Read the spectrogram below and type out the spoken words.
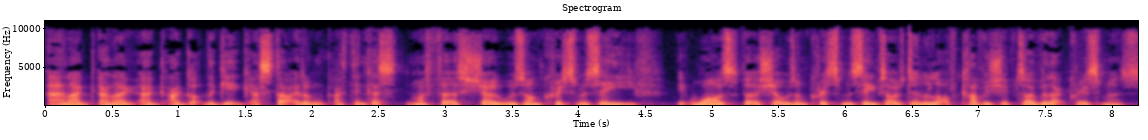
and I and I, I, got the gig. I started on. I think I my first show was on Christmas Eve. It was first show was on Christmas Eve. So I was doing a lot of cover shifts over that Christmas,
